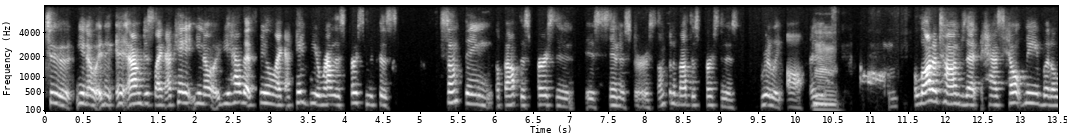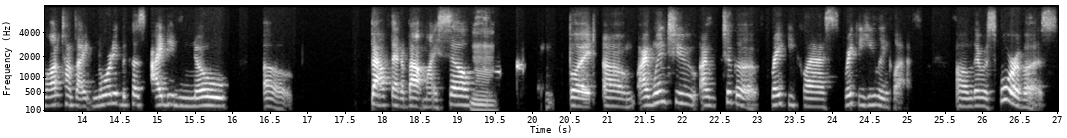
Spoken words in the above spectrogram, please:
to you know and, and, i'm just like i can't you know you have that feeling like i can't be around this person because something about this person is sinister something about this person is really off and mm. um, a lot of times that has helped me but a lot of times i ignored it because i didn't know uh, about that about myself mm. but um, i went to i took a reiki class reiki healing class um, there was four of us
